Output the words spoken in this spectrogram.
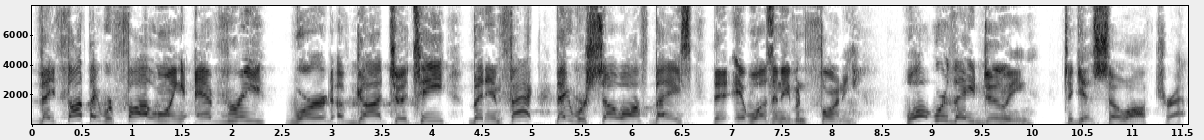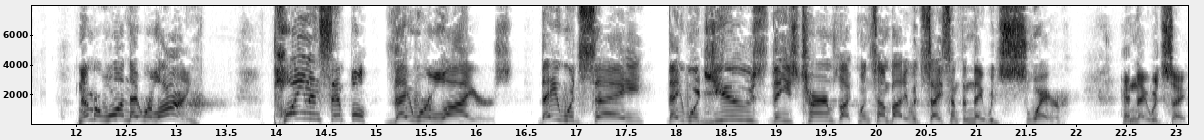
they thought they were following every word of God to a T, but in fact, they were so off base that it wasn't even funny. What were they doing to get so off track? Number one, they were lying. Plain and simple, they were liars. They would say, they would use these terms like when somebody would say something, they would swear. And they would say,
